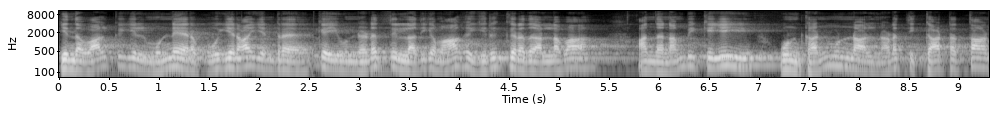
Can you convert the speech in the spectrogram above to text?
இந்த வாழ்க்கையில் முன்னேறப் போகிறாய் என்ற நம்பிக்கை உன்னிடத்தில் அதிகமாக இருக்கிறது அல்லவா? அந்த நம்பிக்கையை உன் கண் முன்னால் நடத்தி காட்டத்தான்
